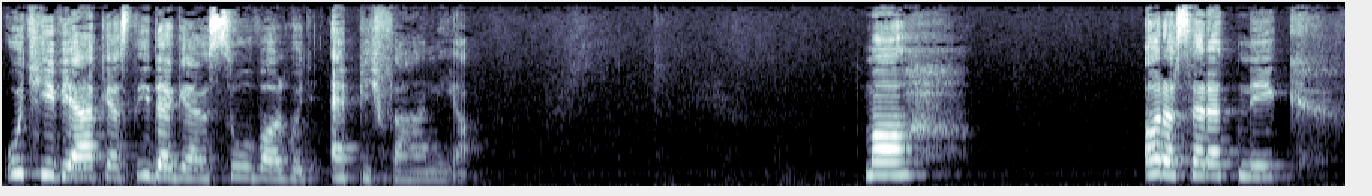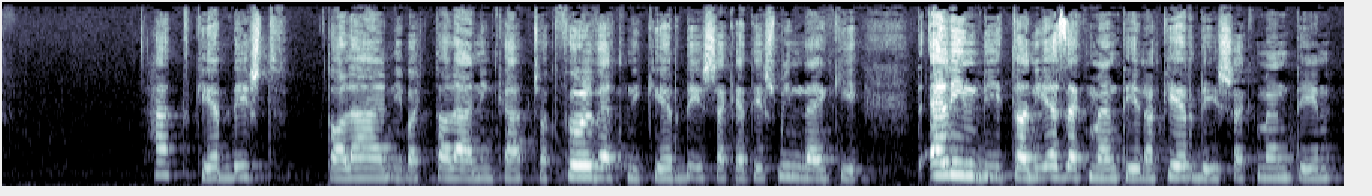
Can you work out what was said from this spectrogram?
Úgy hívják ezt idegen szóval, hogy epifánia. Ma arra szeretnék, hát kérdést találni, vagy talán inkább csak fölvetni kérdéseket, és mindenki elindítani ezek mentén, a kérdések mentén,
